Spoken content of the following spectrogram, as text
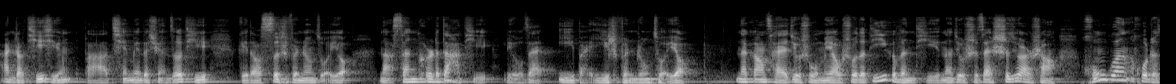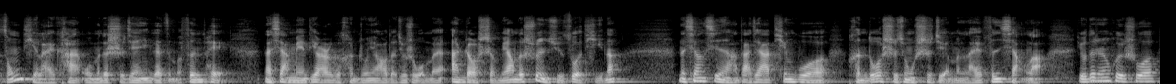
按照题型把前面的选择题给到四十分钟左右，那三科的大题留在一百。百一十分钟左右。那刚才就是我们要说的第一个问题，那就是在试卷上宏观或者总体来看，我们的时间应该怎么分配？那下面第二个很重要的就是我们按照什么样的顺序做题呢？那相信啊，大家听过很多师兄师姐们来分享了。有的人会说，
